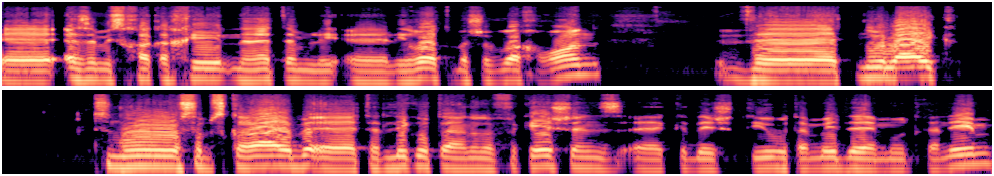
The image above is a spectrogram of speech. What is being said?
אה, איזה משחק הכי נהניתם אה, לראות בשבוע האחרון, ותנו לייק, תנו subscribe, תדליקו את ה-notifications כדי שתהיו תמיד מעודכנים,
